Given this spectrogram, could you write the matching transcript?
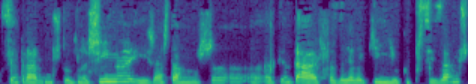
centrarmos tudo na China e já estamos a, a tentar fazer aqui o que precisamos.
